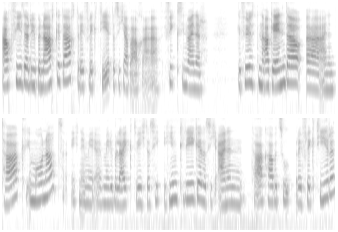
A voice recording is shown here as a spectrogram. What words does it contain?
auch viel darüber nachgedacht, reflektiert. Also ich habe auch äh, fix in meiner gefüllten Agenda äh, einen Tag im Monat. Ich nehme mir, mir überlegt, wie ich das hinkriege, dass ich einen Tag habe zu reflektieren.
